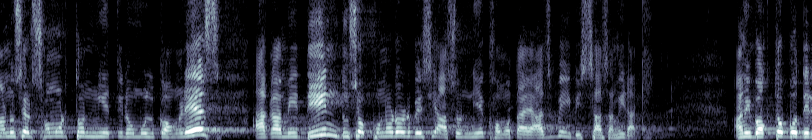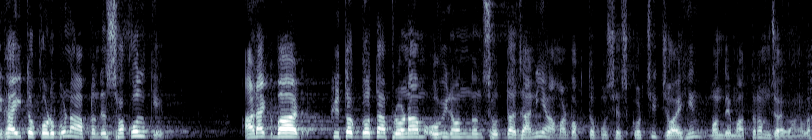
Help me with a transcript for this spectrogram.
মানুষের সমর্থন নিয়ে তৃণমূল কংগ্রেস আগামী দিন দুশো পনেরোর বেশি আসন নিয়ে ক্ষমতায় আসবে, এই বিশ্বাস আমি রাখি। আমি বক্তব্য দীর্ঘায়িত করব না, আপনাদের সকলকে আর একবার কৃতজ্ঞতা, প্রণাম, অভিনন্দন, শ্রদ্ধা জানিয়ে আমার বক্তব্য শেষ করছি। জয় হিন্দ, বন্দে মাতরম, জয় বাংলা।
